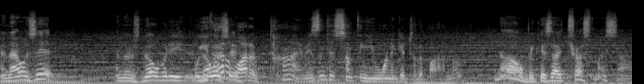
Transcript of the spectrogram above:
and that was it. And there's nobody. Well, no you've had a lot of time. Isn't this something you want to get to the bottom of? No, because I trust my son.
